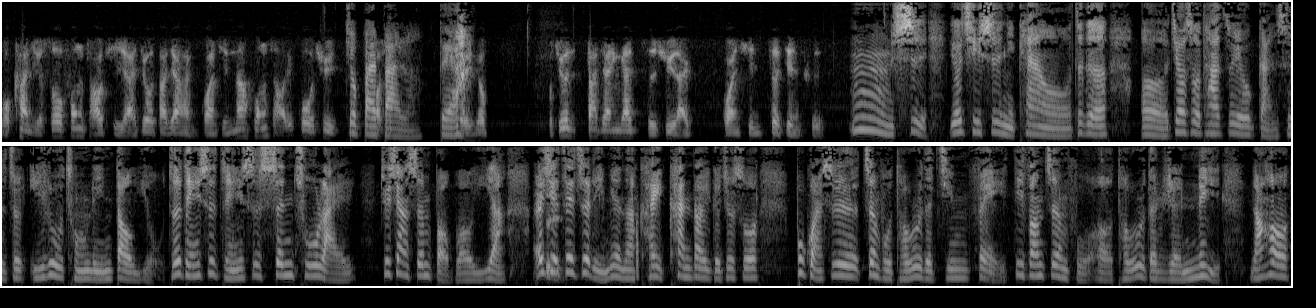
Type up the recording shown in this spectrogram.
我看有时候风潮起来，就大家很关心。那风潮一过去，就拜拜了。对啊，对，就我觉得大家应该持续来关心这件事。嗯，是，尤其是你看哦，这个呃，教授他最有感是，就一路从零到有，这等于是等于是生出来，就像生宝宝一样。而且在这里面呢，可以看到一个，就是说，不管是政府投入的经费，地方政府呃投入的人力，然后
